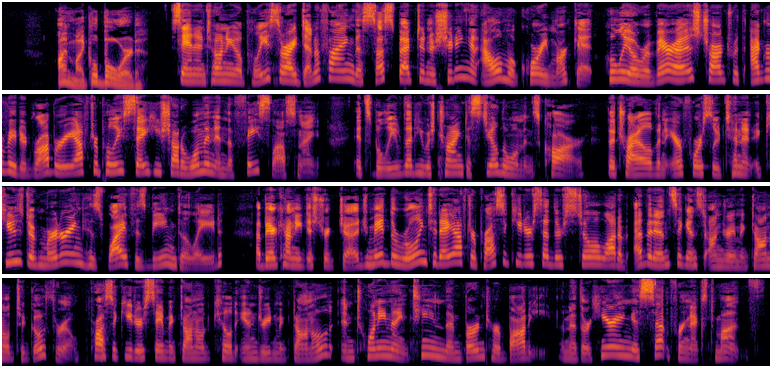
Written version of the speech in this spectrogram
I'm Michael Board. San Antonio police are identifying the suspect in a shooting at Alamo Quarry Market. Julio Rivera is charged with aggravated robbery after police say he shot a woman in the face last night. It's believed that he was trying to steal the woman's car. The trial of an Air Force lieutenant accused of murdering his wife is being delayed. A Bexar County district judge made the ruling today after prosecutors said there's still a lot of evidence against Andre McDonald to go through. Prosecutors say McDonald killed Andreen McDonald in 2019, then burned her body. Another hearing is set for next month.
